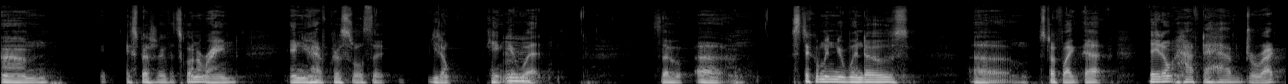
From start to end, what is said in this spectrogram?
um, especially if it's going to rain and you have crystals that you don't can't get wet. So uh, stick them in your windows, uh, stuff like that. They don't have to have direct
